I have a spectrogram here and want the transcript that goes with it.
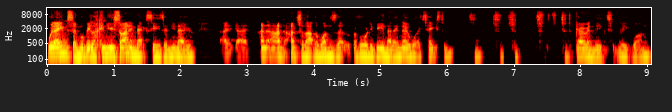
Will Aimson will be like a new signing next season. You know, and add, add to that the ones that have already been there. They know what it takes to to, to, to, to go in League League One,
